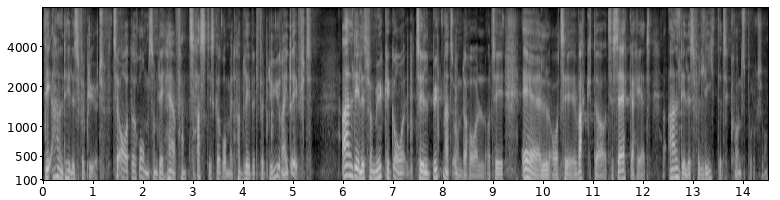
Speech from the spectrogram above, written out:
det är alldeles för dyrt. Teaterrum som det här fantastiska rummet har blivit för dyra i drift. Alldeles för mycket går till byggnadsunderhåll och till el och till vakter och till säkerhet. Alldeles för lite till konstproduktion.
